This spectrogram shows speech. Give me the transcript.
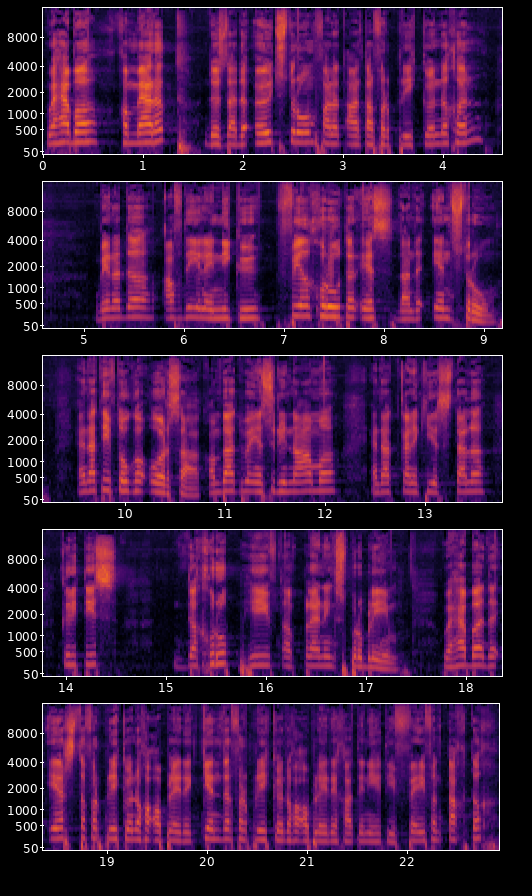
We hebben gemerkt dus dat de uitstroom van het aantal verpleegkundigen binnen de afdeling NICU veel groter is dan de instroom. En dat heeft ook een oorzaak. Omdat we in Suriname, en dat kan ik hier stellen, kritisch, de groep heeft een planningsprobleem. We hebben de eerste verpleegkundige opleiding, kinderverpleegkundige opleiding gehad in 1985.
